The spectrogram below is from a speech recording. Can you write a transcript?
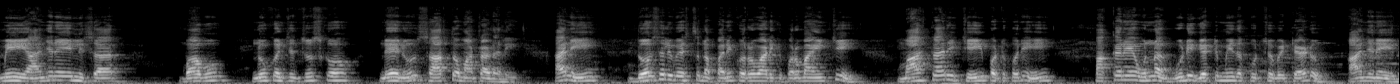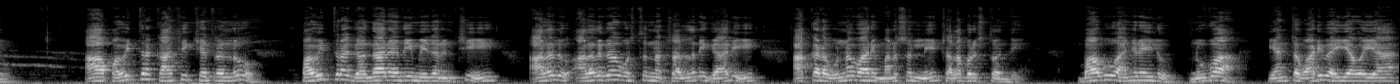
మీ ఆంజనేయుల్ని సార్. బాబు నువ్వు కొంచెం చూసుకో నేను సార్తో మాట్లాడాలి అని దోశలు వేస్తున్న పని కుర్రవాడికి పురమాయించి మాస్టారి చేయి పట్టుకొని పక్కనే ఉన్న గుడి గట్టి మీద కూర్చోబెట్టాడు ఆంజనేయులు. ఆ పవిత్ర కాశీక్షేత్రంలో పవిత్ర గంగానది మీద నుంచి అలలు అలలుగా వస్తున్న చల్లని గాలి అక్కడ ఉన్న వారి మనసుల్ని చల్లబరుస్తోంది బాబు ఆంజనేయులు నువ్వా? ఎంత వాడివి అయ్యావయ్యా?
